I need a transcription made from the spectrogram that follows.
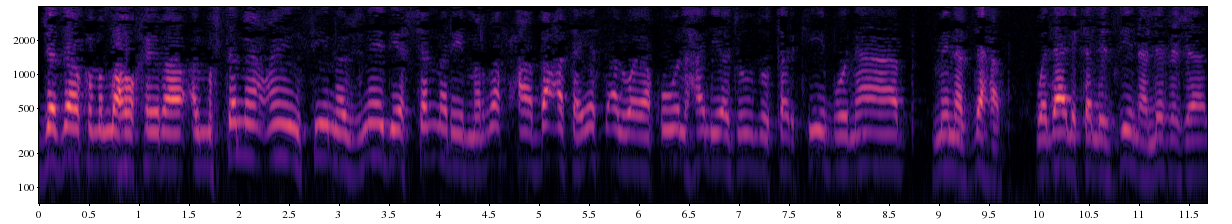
جزاكم الله خيرا. المستمع عين سين الجنيدي الشمري من رفحة بعث يسأل ويقول هل يجوز تركيب ناب من الذهب وذلك للزينة للرجال؟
